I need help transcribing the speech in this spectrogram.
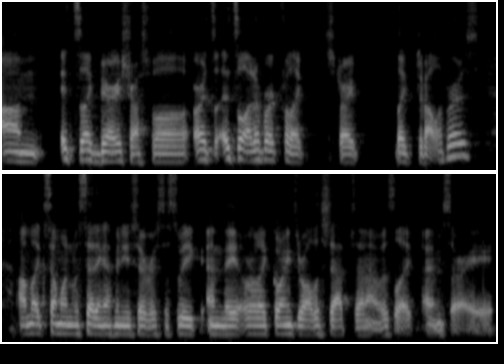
um, it's like very stressful, or it's it's a lot of work for like Stripe like developers. Um, like someone was setting up a new service this week, and they were like going through all the steps, and I was like, I'm sorry,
